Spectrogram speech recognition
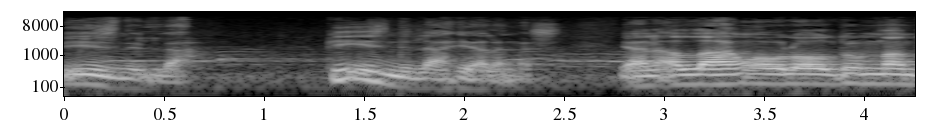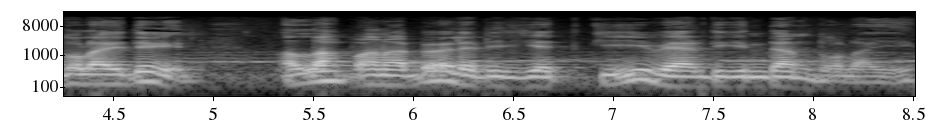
Biiznillah. Biiznillah yalnız. Yani Allah'ın oğlu olduğumdan dolayı değil. Allah bana böyle bir yetkiyi verdiğinden dolayı.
